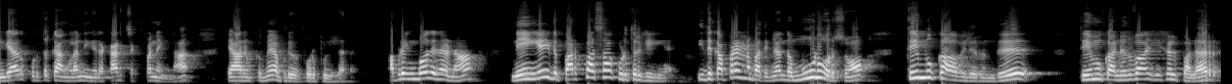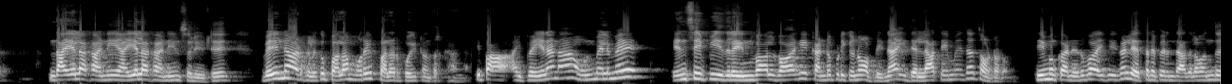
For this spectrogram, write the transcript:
எங்கேயாவது கொடுத்துருக்காங்களா நீங்க ரெக்கார்ட் செக் பண்ணீங்கன்னா யாருக்குமே அப்படி ஒரு பொறுப்பு இல்லை. அப்படிங்கும்போது என்னன்னா நீங்க இது பர்பஸா கொடுத்துருக்கீங்க. இதுக்கப்புறம் என்ன பாத்தீங்கன்னா இந்த மூணு வருஷம் திமுகவிலிருந்து திமுக நிர்வாகிகள் பலர் இந்த அயலக அணி அயலக அணின்னு சொல்லிட்டு வெளிநாடுகளுக்கு பல முறை பலர் போயிட்டு வந்திருக்காங்க. இப்போ இப்போ என்னன்னா உண்மையிலுமே என்சிபி இதில் இன்வால்வ் ஆகி கண்டுபிடிக்கணும் அப்படின்னா இது எல்லாத்தையுமே தான் தோன்றணும் திமுக நிர்வாகிகள் எத்தனை பேர் இந்த அதில் வந்து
